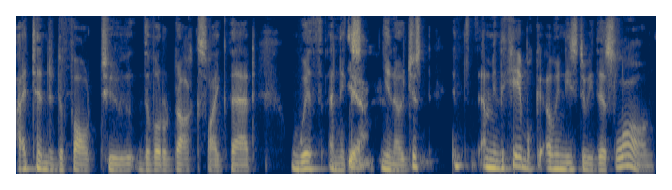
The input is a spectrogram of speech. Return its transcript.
I tend to default to the little docks like that with an, ex, yeah. you know, just, I mean, the cable only needs to be this long,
